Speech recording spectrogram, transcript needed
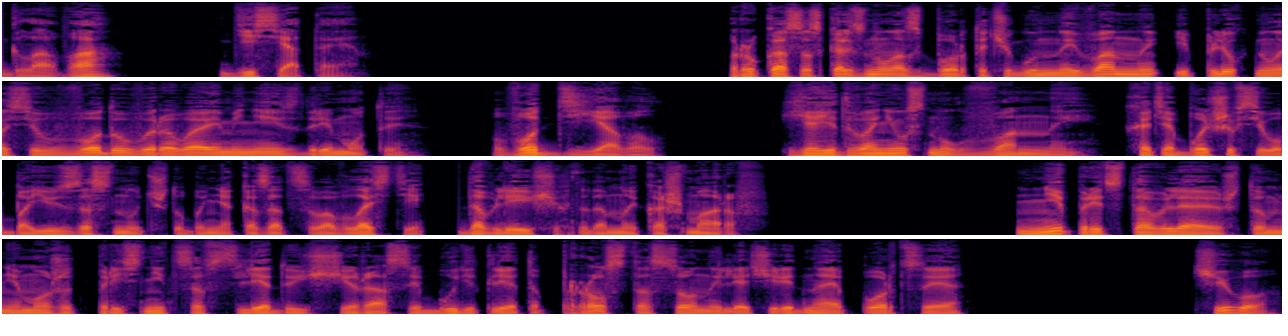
Глава десятая Рука соскользнула с борта чугунной ванны и плюхнулась в воду, вырывая меня из дремоты. Вот дьявол! Я едва не уснул в ванной, хотя больше всего боюсь заснуть, чтобы не оказаться во власти давлеющих надо мной кошмаров. Не представляю, что мне может присниться в следующий раз, и будет ли это просто сон или очередная порция... Чего?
